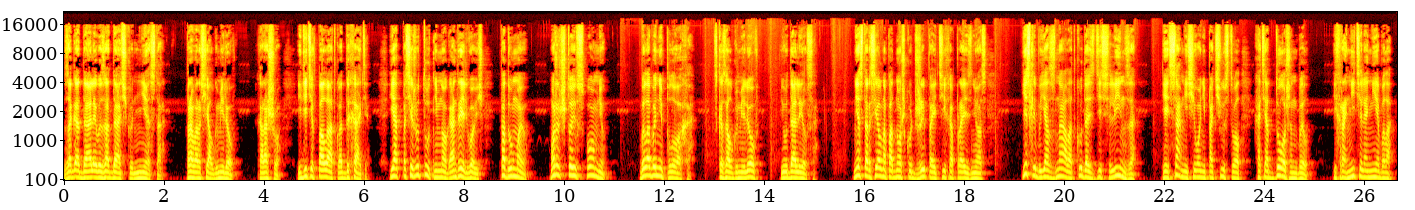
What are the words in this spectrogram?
«Загадали вы задачку, Нестор», – проворчал Гумилев. «Хорошо, идите в палатку, отдыхайте. Я посижу тут немного, Андрей Львович, подумаю. Может, что и вспомню». «Было бы неплохо», – сказал Гумилев и удалился. Нестор сел на подножку джипа и тихо произнес. «Если бы я знал, откуда здесь линза, я и сам ничего не почувствовал, хотя должен был. И хранителя не было.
